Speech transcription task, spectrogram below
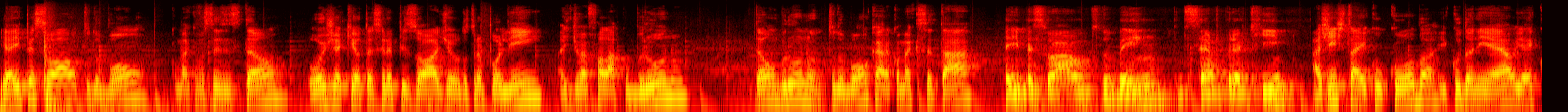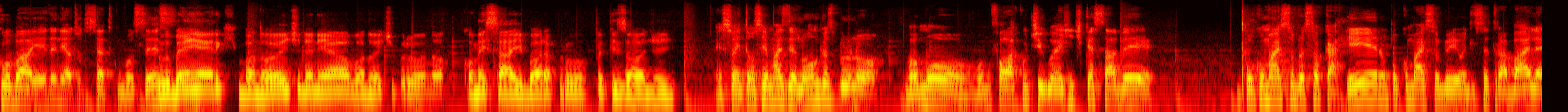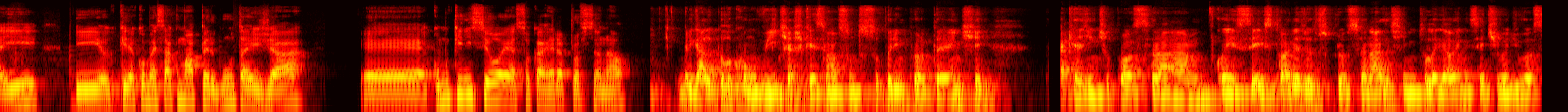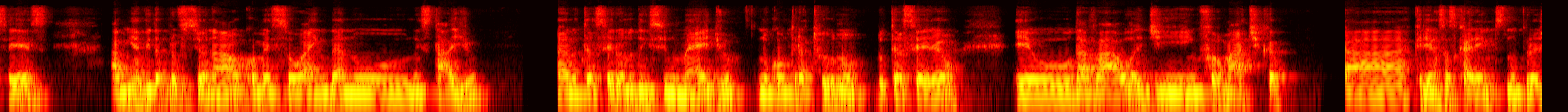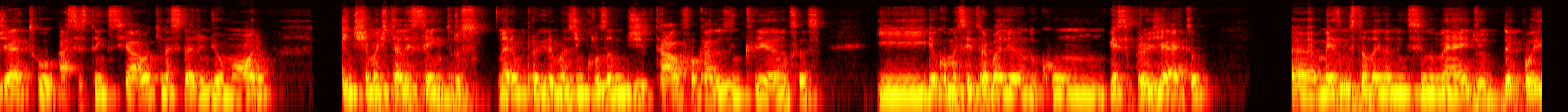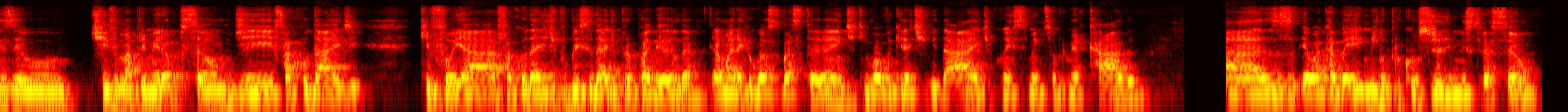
E aí, pessoal, tudo bom? Como é que vocês estão? Hoje aqui é o terceiro episódio do Trampolim. A gente vai falar com o Bruno. Então, Bruno, tudo bom, cara? Como é que você tá? E aí, pessoal, tudo bem? Tudo certo por aqui? A gente tá aí com o Koba e com o Daniel. E aí, Koba, e aí, Daniel, tudo certo com vocês? Tudo bem, Eric? Boa noite, Daniel. Boa noite, Bruno. Começar aí, bora pro, pro episódio aí. É isso aí, então sem mais delongas, Bruno, vamos, vamos falar contigo aí. A gente quer saber um pouco mais sobre a sua carreira, um pouco mais sobre onde você trabalha aí. E eu queria começar com uma pergunta aí já. É, como que iniciou aí a sua carreira profissional? Obrigado pelo convite, acho que esse é um assunto super importante para que a gente possa conhecer histórias de outros profissionais. Achei muito legal a iniciativa de vocês. A minha vida profissional começou ainda no, no estágio, ah, no terceiro ano do ensino médio, no contraturno do terceirão, eu dava aula de informática para crianças carentes num projeto assistencial aqui na cidade onde eu moro. A gente chama de telecentros, né? eram programas de inclusão digital focados em crianças. E eu comecei trabalhando com esse projeto, uh, mesmo estando ainda no ensino médio. Depois eu tive uma primeira opção de faculdade que foi a Faculdade de Publicidade e Propaganda. É uma área que eu gosto bastante, que envolve criatividade, conhecimento sobre mercado. Mas eu acabei indo para o curso de administração.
